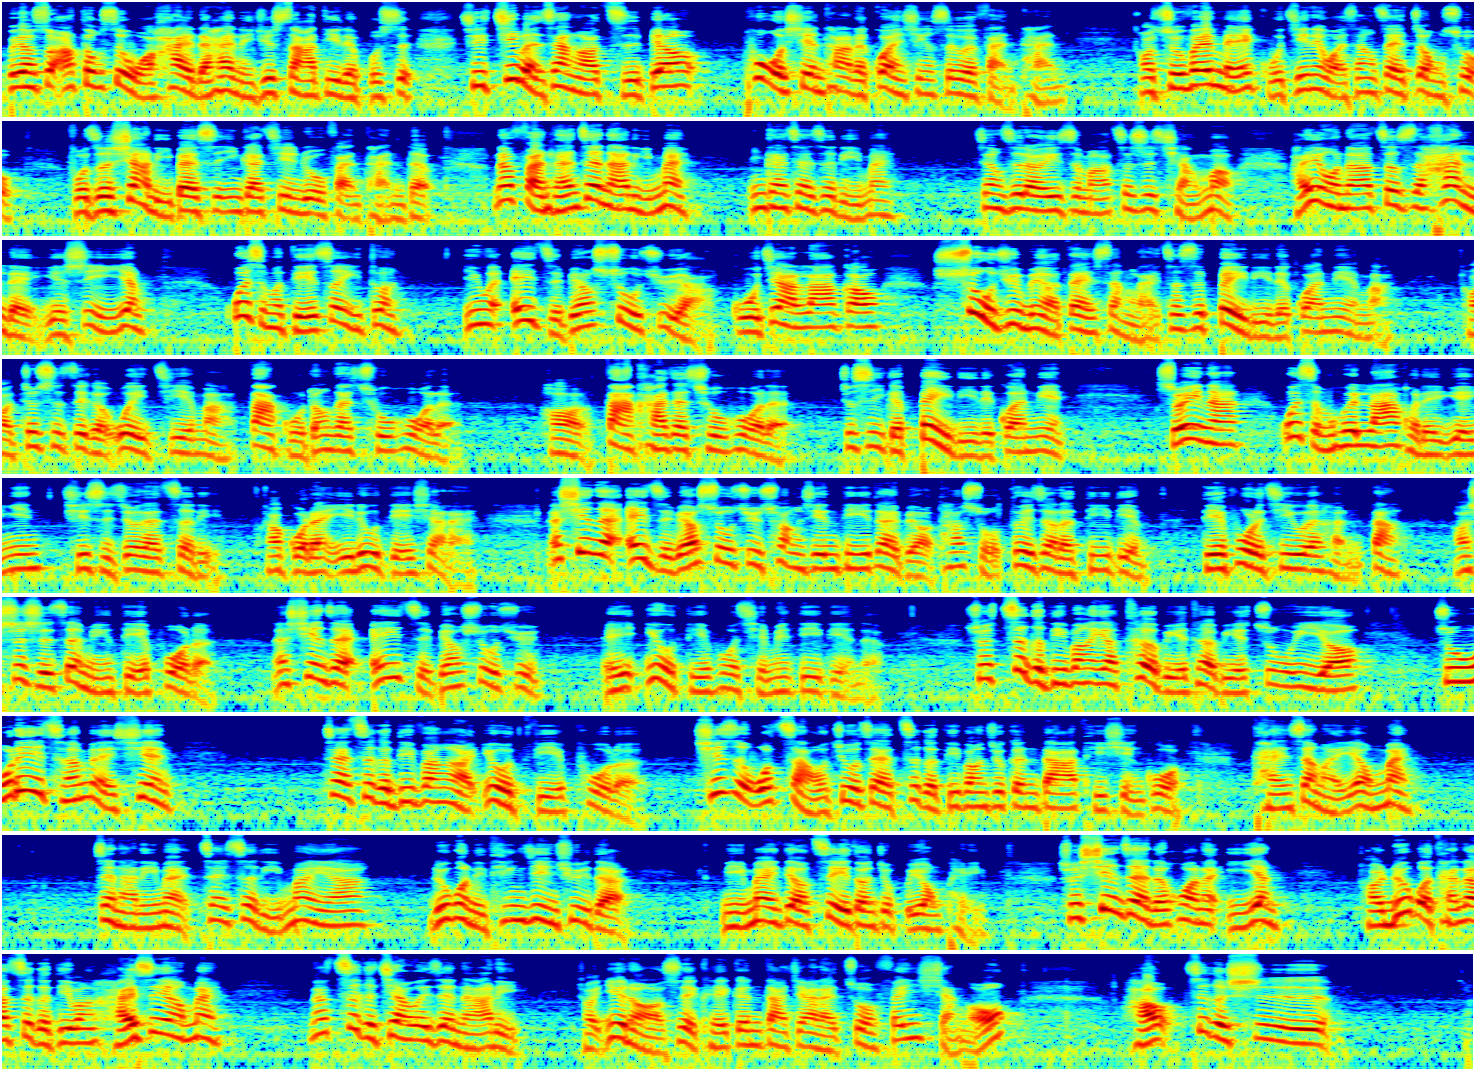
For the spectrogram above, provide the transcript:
不要说啊，都是我害的，害你去杀低的，不是。其实基本上啊，指标破线它的惯性是会反弹，哦，除非美股今天晚上再重挫，否则下礼拜是应该进入反弹的。那反弹在哪里卖？应该在这里卖，这样知道意思吗？这是强茂，还有呢，这是汉磊也是一样。为什么跌这一段？因为 A 指标数据啊，股价拉高，数据没有带上来，这是背离的观念嘛。好，就是这个未接嘛，大股东在出货了，好，大咖在出货了，就是一个背离的观念。所以呢，为什么会拉回的原因，其实就在这里。好，果然一路跌下来。那现在 A 指标数据创新低，代表它所对照的低点跌破的机会很大。好，事实证明跌破了。那现在 A 指标数据，诶，又跌破前面低点了。所以这个地方要特别特别注意哦。主力成本线在这个地方啊，又跌破了。其实我早就在这个地方就跟大家提醒过，弹上来要卖，在哪里卖？在这里卖呀。如果你听进去的，你卖掉这一段就不用赔。所以现在的话呢，一样好。如果谈到这个地方还是要卖，那这个价位在哪里？好，叶老师也可以跟大家来做分享哦。好，这个是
